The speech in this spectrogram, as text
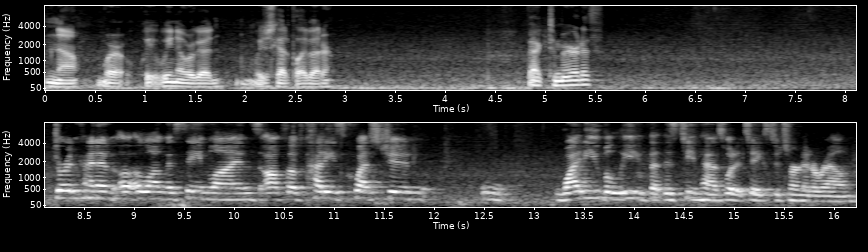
no. We're we, we know we're good. We just got to play better. Back to Meredith. Jordan, kind of a- along the same lines, off of Kuty's question, why do you believe that this team has what it takes to turn it around?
